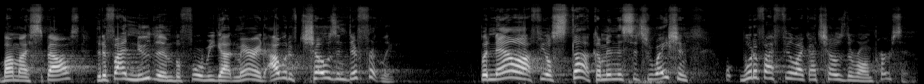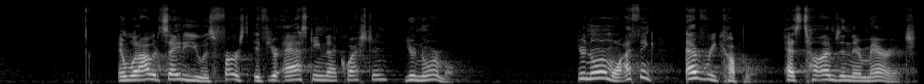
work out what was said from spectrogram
by my spouse that if I knew them before we got married, I would have chosen differently. But now I feel stuck. I'm in this situation. What if I feel like I chose the wrong person? And what I would say to you is first, if you're asking that question, you're normal. You're normal. I think every couple has times in their marriage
